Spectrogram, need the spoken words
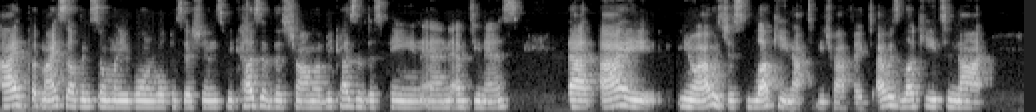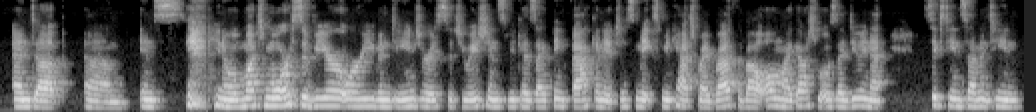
I put myself in so many vulnerable positions because of this trauma, because of this pain and emptiness that I, you know, I was just lucky not to be trafficked. I was lucky to not end up um, in, you know, much more severe or even dangerous situations because I think back and it just makes me catch my breath about, oh my gosh, what was I doing at 16, 17,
